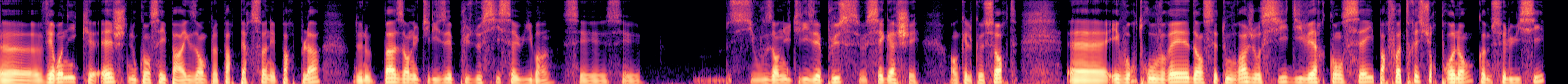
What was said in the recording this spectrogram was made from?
Euh, Véronique Esch nous conseille par exemple par personne et par plat de ne pas en utiliser plus de 6 à 8 brins. C'est si vous en utilisez plus, c'est gâché, en quelque sorte. Euh, et vous retrouverez dans cet ouvrage aussi divers conseils, parfois très surprenants, comme celui-ci.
